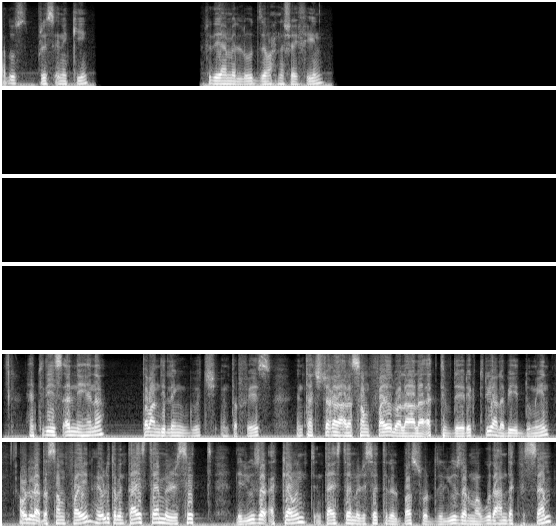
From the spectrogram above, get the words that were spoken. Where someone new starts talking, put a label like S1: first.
S1: هدوس بريس اني كي ابتدي يعمل لود زي ما إحنا شايفين. هيبتدي يسألني هنا. طبعا دي اللانجوج انترفيس انت هتشتغل على سام فايل ولا على اكتيف دايركتوري على بيئة دومين هقول له لا ده سام فايل هيقول لي طب انت عايز تعمل ريسيت لليوزر اكونت انت عايز تعمل ريسيت للباسورد لليوزر موجود عندك في السام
